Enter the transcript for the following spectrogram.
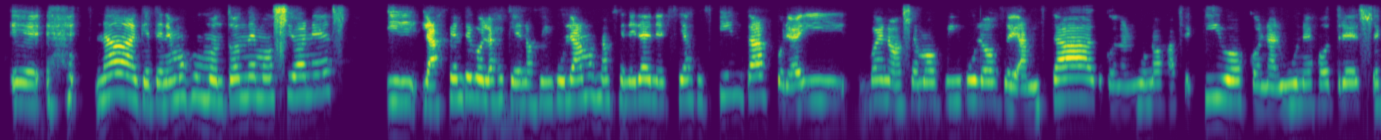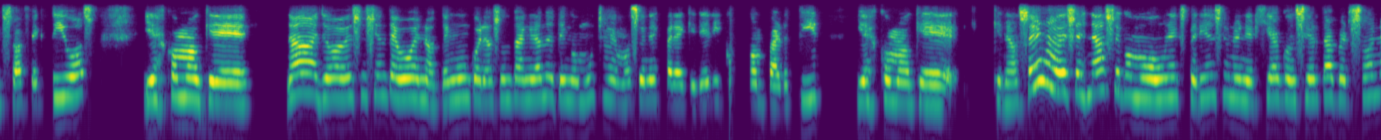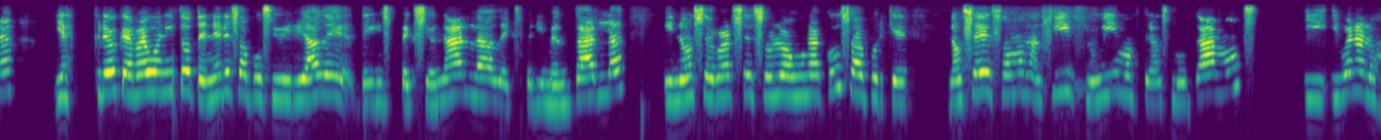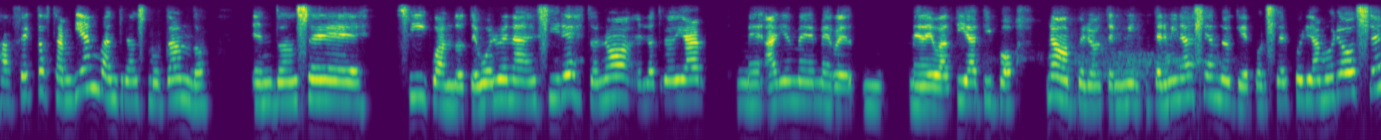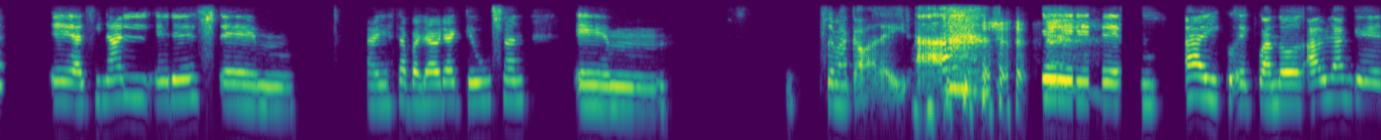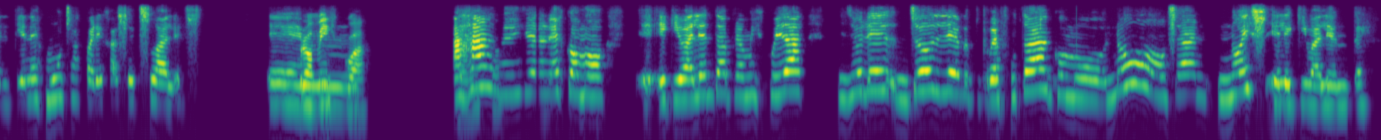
eh, nada, que tenemos un montón de emociones y la gente con la que nos vinculamos nos genera energías distintas, por ahí, bueno, hacemos vínculos de amistad con algunos afectivos, con algunos otros sexoafectivos, y es como que, nada, yo a veces siento, bueno, tengo un corazón tan grande, tengo muchas emociones para querer y compartir, y es como que, que no sé, a veces nace como una experiencia, una energía con cierta persona, y es, creo que es re bonito tener esa posibilidad de, inspeccionarla, de experimentarla y no cerrarse solo a una cosa, porque, no sé, somos así, fluimos, transmutamos y, bueno, los afectos también van transmutando. Entonces, sí, cuando te vuelven a decir esto, ¿no? El otro día alguien me, me, debatía tipo, no, pero termina siendo que por ser poliamorosa, eh, al final eres, em, hay esta palabra que usan, em, se me acaba de ir. Ah. Eh, ay, eh, cuando hablan que tienes muchas parejas sexuales. Em, Promiscua. Ajá, me dijeron, es como eh, equivalente a promiscuidad. Y yo le, yo le refutaba como, no, o sea, no es el equivalente.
